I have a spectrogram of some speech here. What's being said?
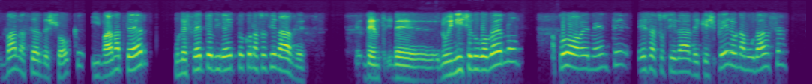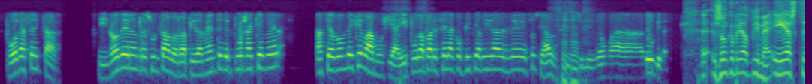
vão a ser de choque e vão a ter um efeito direto com a sociedade. De, de, no início do governo, provavelmente essa sociedade que espera uma mudança pode aceitar. Se não deram resultados rapidamente, depois há que ver hacia onde que vamos. E aí pode aparecer a conflitividade social, sem nenhuma dúvida. Eh, João Gabriel de Lima, é esta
